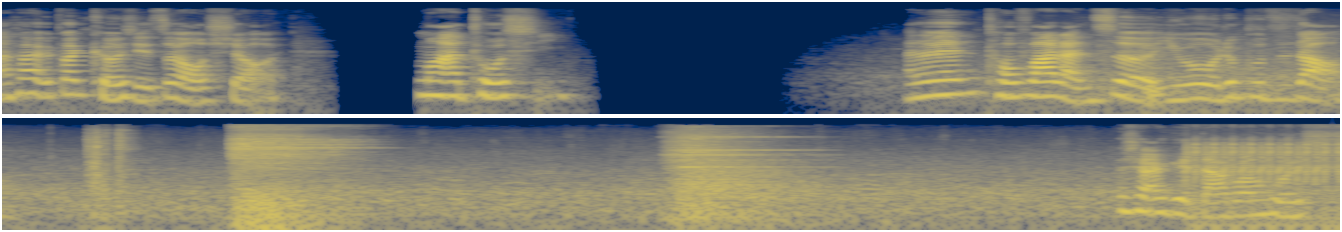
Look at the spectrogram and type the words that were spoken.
打到一半咳血最好笑了妈的偷袭。还那边头发染色，以为我就不知道。而且还可以打光辉死。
